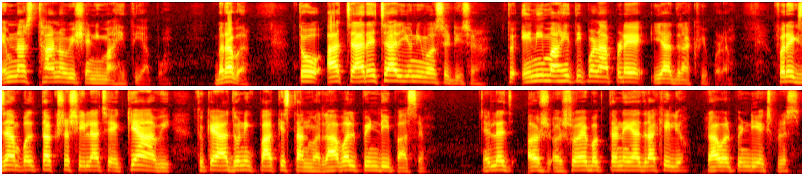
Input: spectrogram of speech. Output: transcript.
એમના સ્થાનો વિશેની માહિતી આપો. બરાબર? તો આ ચારે ચાર યુનિવર્સિટી છે, તો એની માહિતી પણ આપણે યાદ રાખવી પડે. ફોર એક્ઝામ્પલ, તક્ષશિલા છે ક્યાં આવી? તો કે આધુનિક પાકિસ્તાનમાં રાવલપિંડી પાસે. એટલે જ શોએબ અખ્તરને યાદ રાખી લ્યો, રાવલપિંડી એક્સપ્રેસ.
